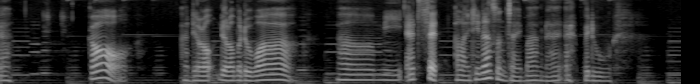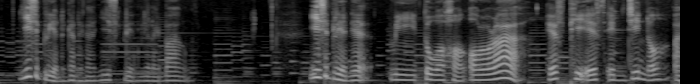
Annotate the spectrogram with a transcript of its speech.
อะก็อะเดี๋ยวเราเดี๋ยวเรามาดูว่ามีแอดเซทอะไรที่น่าสนใจบ้างนะอะไปดู 20 เหรียญกันนะคะ20 เหรียญมีอะไรบ้าง 20 เหรียญเนี่ย มีตัวของ Aurora FPS Engine เนาะอะ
